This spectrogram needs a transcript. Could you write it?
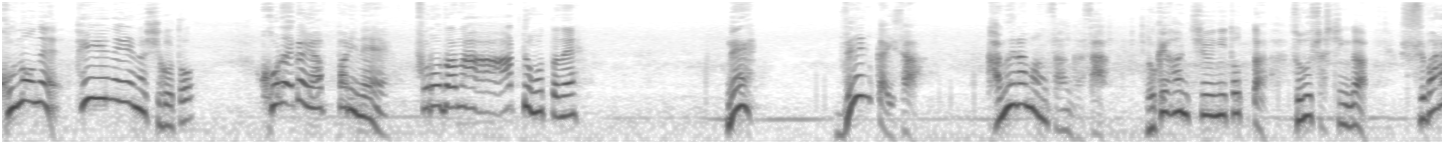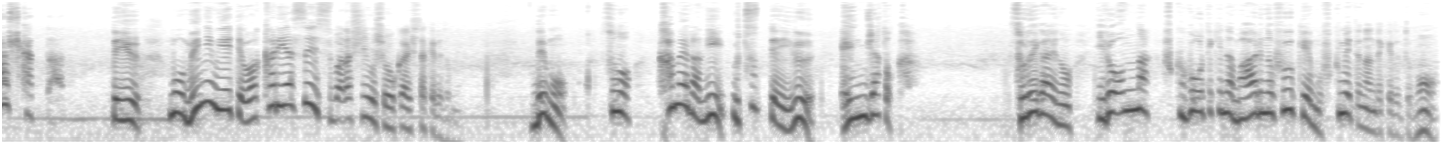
このね、丁寧な仕事、これがやっぱりね、プロだなーって思ったね。ね。前回さ、カメラマンさんがさ、ロケハン中に撮ったその写真が素晴らしかったっていう、もう目に見えて分かりやすい素晴らしいを紹介したけれども。でも、そのカメラに映っている演者とか、それ以外のいろんな複合的な周りの風景も含めてなんだけれども、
